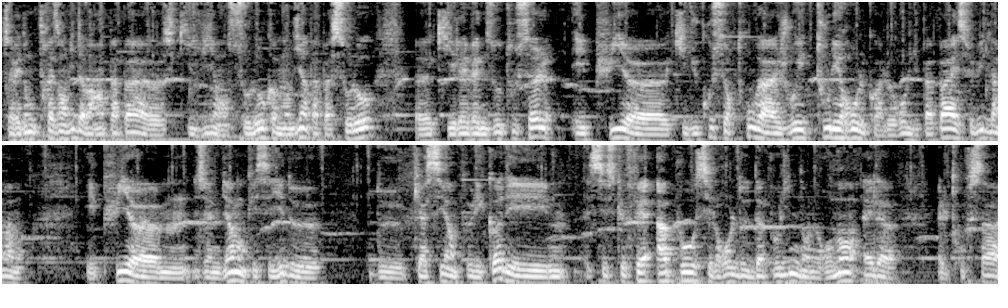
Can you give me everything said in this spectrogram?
j'avais donc très envie d'avoir un papa euh, qui vit en solo, comme on dit, un papa solo, qui élève Enzo tout seul, et puis qui du coup se retrouve à jouer tous les rôles, quoi, le rôle du papa et celui de la maman. Et puis, j'aime bien donc essayer de, de casser un peu les codes, et c'est ce que fait Apo, c'est le rôle d'Apolline dans le roman. Elle, elle trouve ça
